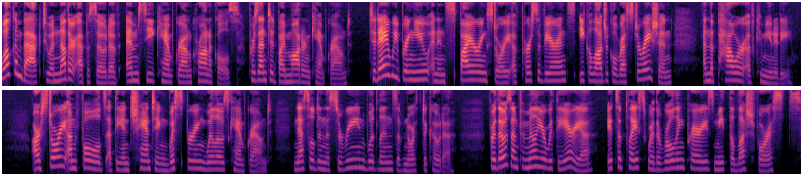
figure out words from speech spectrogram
Welcome back to another episode of MC Campground Chronicles, presented by Modern Campground. Today, we bring you an inspiring story of perseverance, ecological restoration, and the power of community. Our story unfolds at the enchanting Whispering Willows Campground, nestled in the serene woodlands of North Dakota. For those unfamiliar with the area, it's a place where the rolling prairies meet the lush forests,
